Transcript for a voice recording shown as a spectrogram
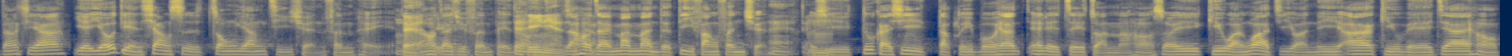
当时啊也有点像是中央集权分配，对，然后再去分配，第一年，然后再慢慢的地方分权，就是都开始大队无遐迄个职权嘛哈，所以球员我支援你啊，球迷在。吼，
